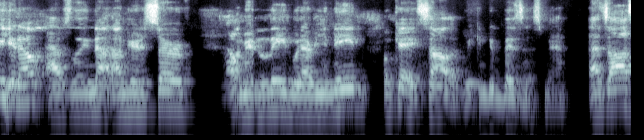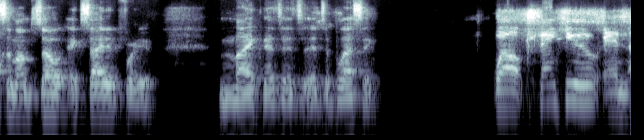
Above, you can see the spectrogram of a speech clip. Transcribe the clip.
you know, absolutely not. I'm here to serve. Nope. I'm here to lead whatever you need. Okay, solid. We can do business, man. That's awesome. I'm so excited for you, Mike. That's it's, it's a blessing. Well, thank you. And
